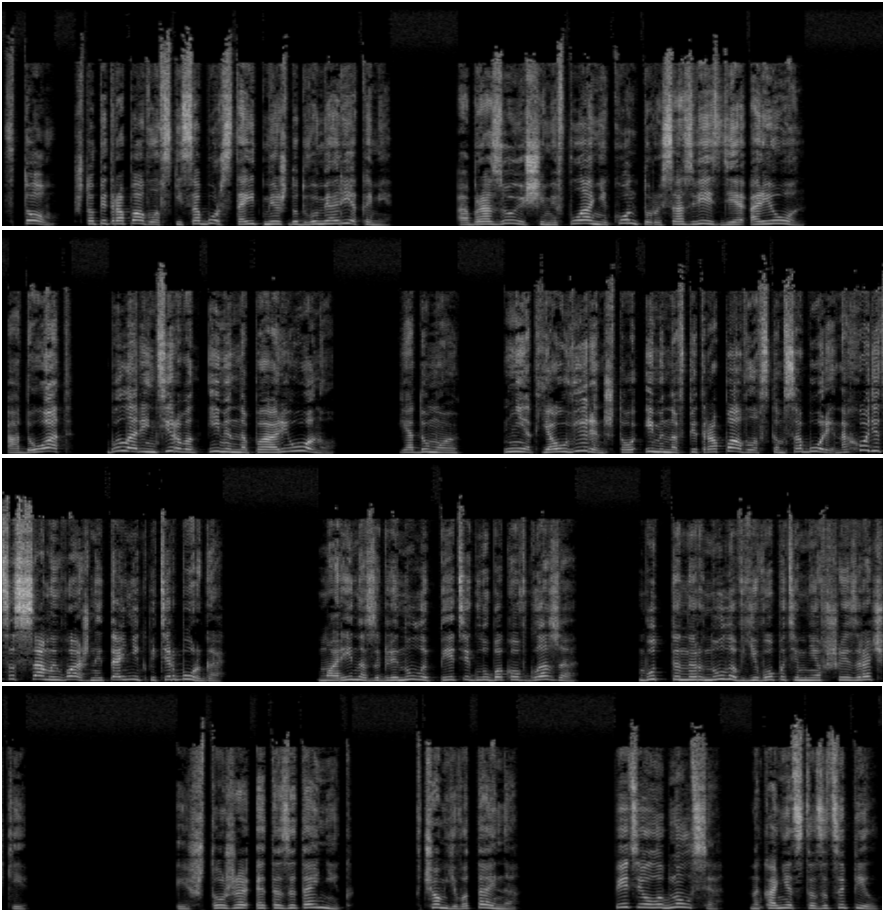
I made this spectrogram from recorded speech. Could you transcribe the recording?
В том, что Петропавловский собор стоит между двумя реками, образующими в плане контуры созвездия Орион. А Дуат был ориентирован именно по Ориону. Я думаю, нет, я уверен, что именно в Петропавловском соборе находится самый важный тайник Петербурга. Марина заглянула Пете глубоко в глаза, будто нырнула в его потемневшие зрачки. И что же это за тайник? В чем его тайна? Петя улыбнулся, наконец-то зацепил.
